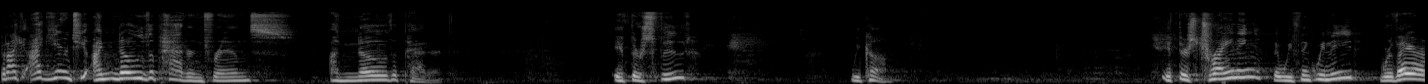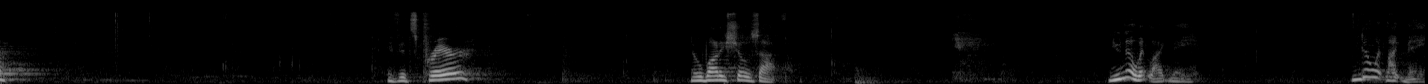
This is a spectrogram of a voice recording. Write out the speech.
But I, I guarantee you, I know the pattern, friends. I know the pattern. If there's food, we come. If there's training that we think we need, we're there. If it's prayer, nobody shows up. You know it like me. You know it like me.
